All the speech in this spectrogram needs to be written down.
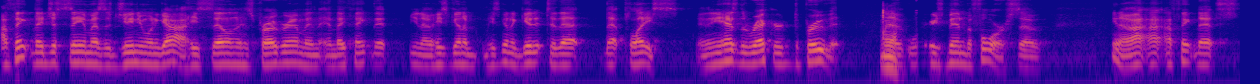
I think they just see him as a genuine guy. He's selling his program, and, and they think that you know he's gonna he's gonna get it to that that place, and he has the record to prove it Yeah. uh, where he's been before. So, you know, I, I- I think that's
